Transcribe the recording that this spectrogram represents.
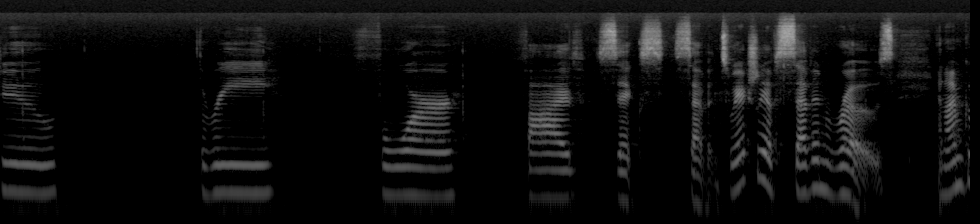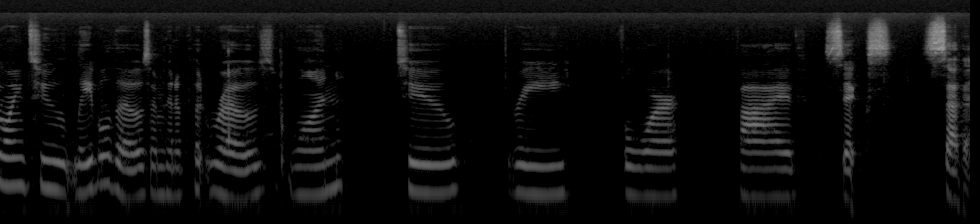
two, three, four, five, six, seven. So we actually have seven rows. And I'm going to label those. I'm going to put rows. One, two, three, four, five, six, seven.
